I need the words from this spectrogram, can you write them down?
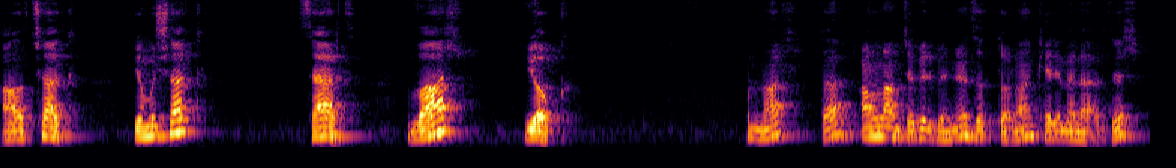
alçak, yumuşak, sert, var, yok. Bunlar da anlamca birbirinin zıttı olan kelimelerdir.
